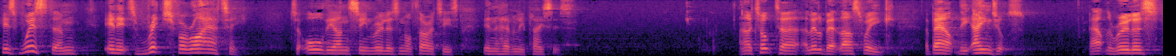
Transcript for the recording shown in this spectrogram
his wisdom in its rich variety to all the unseen rulers and authorities in the heavenly places. And I talked a, a little bit last week about the angels, about the rulers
